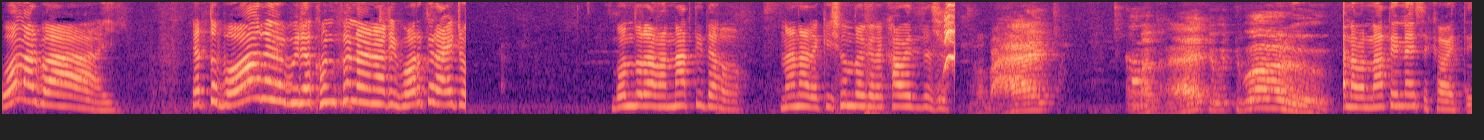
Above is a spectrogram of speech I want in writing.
ও আমার ভাই এত বড় বুড়া খুন খুন নাটি বর করে আইটো। বন্ধুরা আমার নাতি দেখো নানারে কি সুন্দর করে খাওয়াই দিতেছে। ভাই আমার ভাই তো একটু বড়। আমার নাতি নাইছে খাওয়াইতে।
